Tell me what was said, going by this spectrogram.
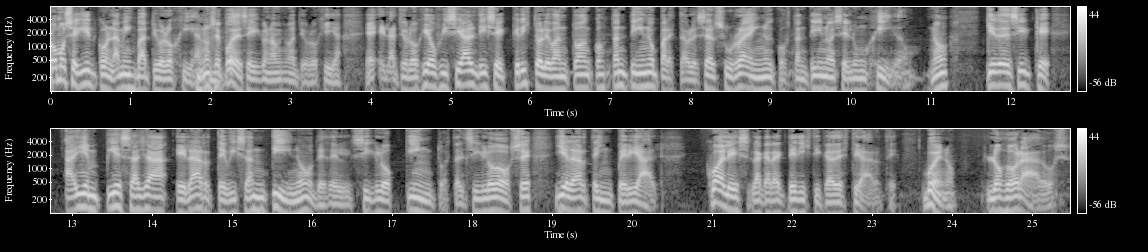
¿Cómo seguir con la misma teología? No se puede seguir con la misma teología. Eh, la teología oficial dice Cristo levantó a Constantino para establecer su reino y Constantino es el ungido, ¿no? Quiere decir que ahí empieza ya el arte bizantino, desde el siglo V hasta el siglo XII, y el arte imperial. ¿Cuál es la característica de este arte? Bueno, los dorados.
